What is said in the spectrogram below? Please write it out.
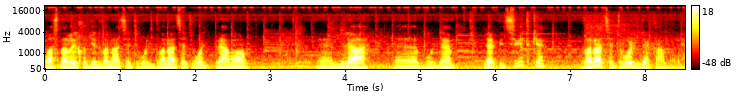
у вас на виході 12 вольт. 12 вольт прямо е, для, е, буде для підсвітки, 12 вольт для камери.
